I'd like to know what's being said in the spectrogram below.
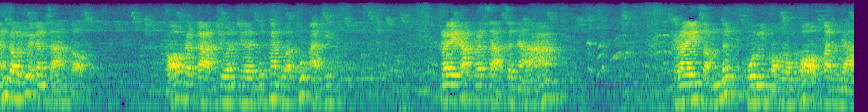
ั้นเราช่วยกันสานต่อ ขอประกาศชวนเชิญทุกท่านว่าทุกอาทิตย์ ใครรักพระศาสนา ใครสำนึกคุณของหลวงพ่อปัญญา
